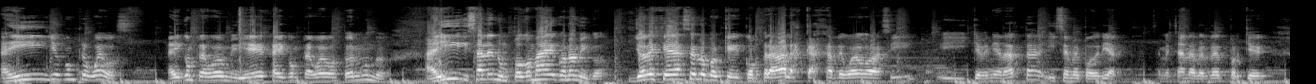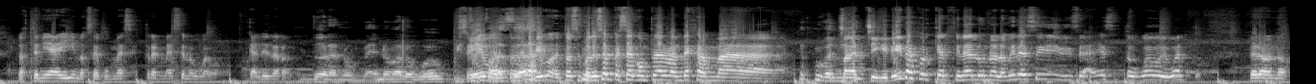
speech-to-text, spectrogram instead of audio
Ahí yo compro huevos. Ahí compra huevos mi vieja, ahí compra huevos todo el mundo. Ahí salen un poco más económicos. Yo dejé de hacerlo porque compraba las cajas de huevos así y que venían hartas y se me podrían. Se me echaban a perder porque los tenía ahí, no sé, pues meses, tres meses los huevos. Caleta rato. Duran un mes nomás los huevos. ¿Qué Sí, pues, entonces, sí, pues, entonces por eso empecé a comprar bandejas más, Más chiquititas porque al final uno lo mira así y dice, ay, estos huevos igual. pues". Pero no,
